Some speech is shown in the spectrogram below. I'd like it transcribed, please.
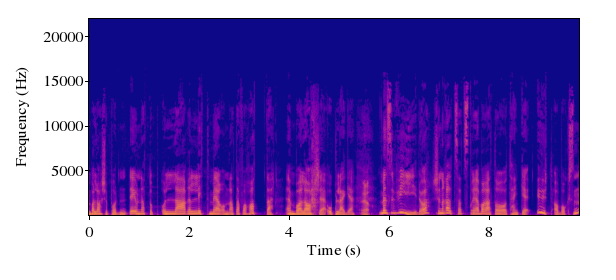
Emballasjepodden. Det er jo nettopp å lære litt mer om dette forhatte emballasjeopplegget. Ja. Mens vi da generelt sett streber etter å tenke ut av boksen,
